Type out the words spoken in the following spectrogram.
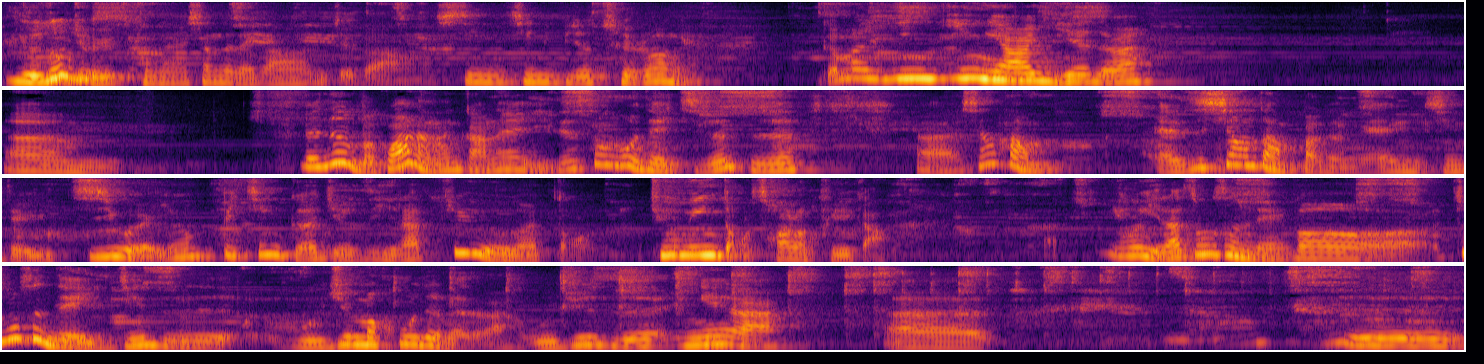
有种球员可能相对来讲就讲心心理比较脆弱眼。葛末因因人而异，对伐？嗯，反正勿管哪能讲呢，现在生活在其实是。呃，相当还是相当拨搿眼年轻队员机会，因为毕竟搿就是伊拉最后个稻救命稻草了，可以讲。因为伊拉中生代和中生代已经是完全没花头了，是伐？完全是一眼啊，呃，是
